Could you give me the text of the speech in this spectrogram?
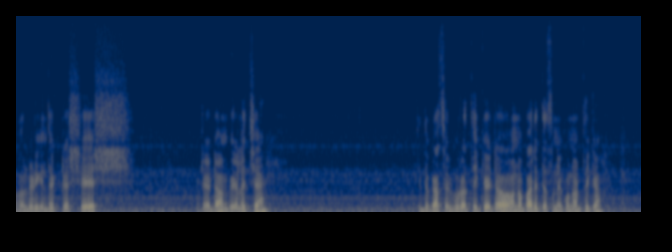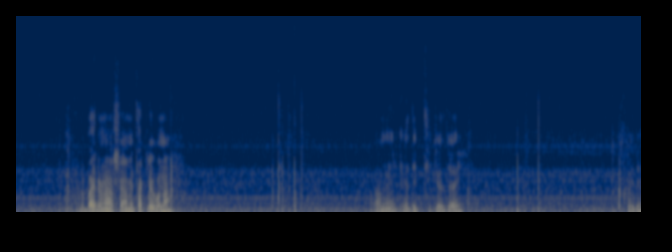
অলরেডি কিন্তু একটা শেষ। এটা ডাউন করে যাচ্ছে কিন্তু গাছের গোড়া থেকে এটা অহনো বাড়িতেছে না কোনার থেকে। আর বাইরে না আসা আমি থাকলে হইবো না। আমি এদিক থেকে যাই। রে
